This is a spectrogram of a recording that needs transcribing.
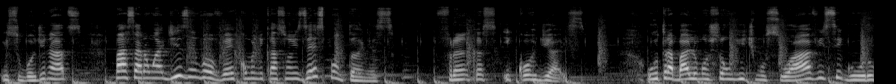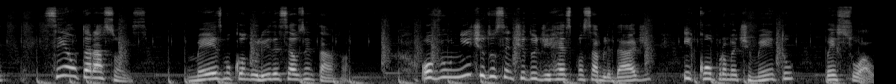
e subordinados passaram a desenvolver comunicações espontâneas, francas e cordiais. O trabalho mostrou um ritmo suave e seguro, sem alterações, mesmo quando o líder se ausentava. Houve um nítido sentido de responsabilidade e comprometimento pessoal.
